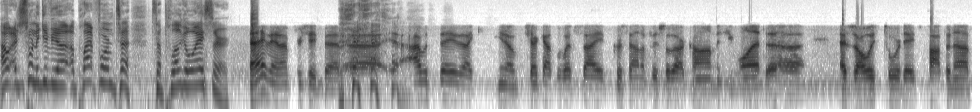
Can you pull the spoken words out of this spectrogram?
I, I just want to give you a, a platform to to plug away, sir. Hey, man, I appreciate that. Uh, I would say, like, you know, check out the website, krisallenofficial.com if you want. Uh, as always, tour dates popping up.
